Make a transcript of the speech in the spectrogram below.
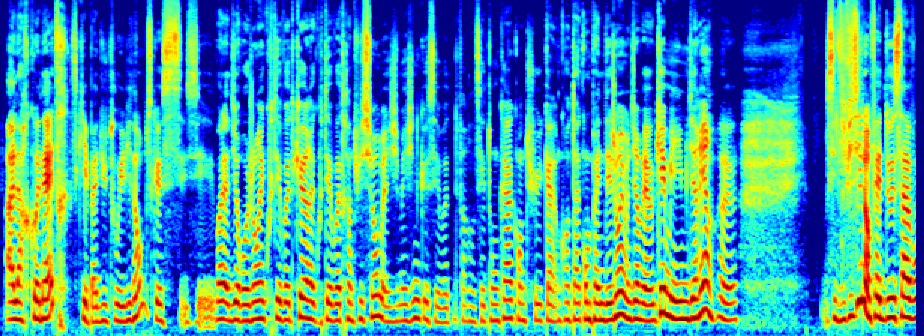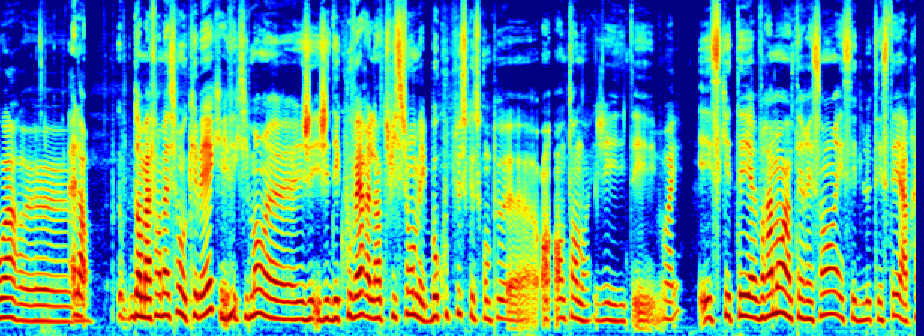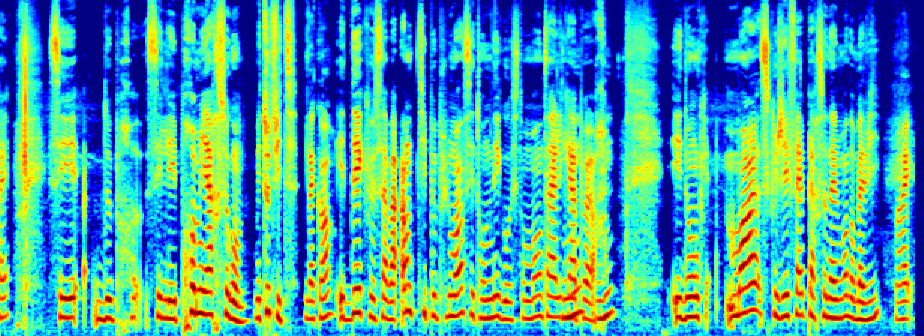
à la reconnaître, ce qui n'est pas du tout évident, parce que c'est voilà, dire aux gens écoutez votre cœur, écoutez votre intuition. mais J'imagine que c'est c'est ton cas quand tu quand accompagnes des gens, ils vont dire bah, ok, mais il me dit rien. Euh, c'est difficile en fait de savoir. Alors. Dans ma formation au Québec, mhm. effectivement, j'ai découvert l'intuition, mais beaucoup plus que ce qu'on peut entendre. J'ai été ouais. Et ce qui était vraiment intéressant, et c'est de le tester après, c'est de c'est les premières secondes, mais tout de suite. D'accord. Et dès que ça va un petit peu plus loin, c'est ton ego, c'est ton mental qui a mhm, peur. Mhm. Et donc, moi, ce que j'ai fait personnellement dans ma vie,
